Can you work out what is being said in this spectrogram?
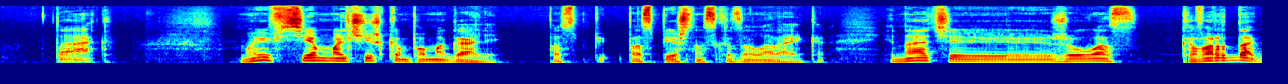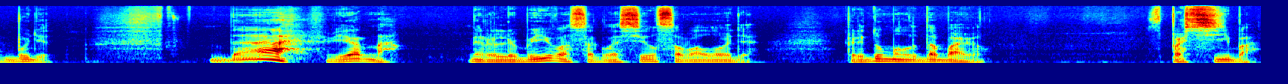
— Так. Мы всем мальчишкам помогали, посп- — поспешно сказала Райка. — Иначе же у вас кавардак будет. — Да, верно, — миролюбиво согласился Володя. Придумал и добавил. Спасибо.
